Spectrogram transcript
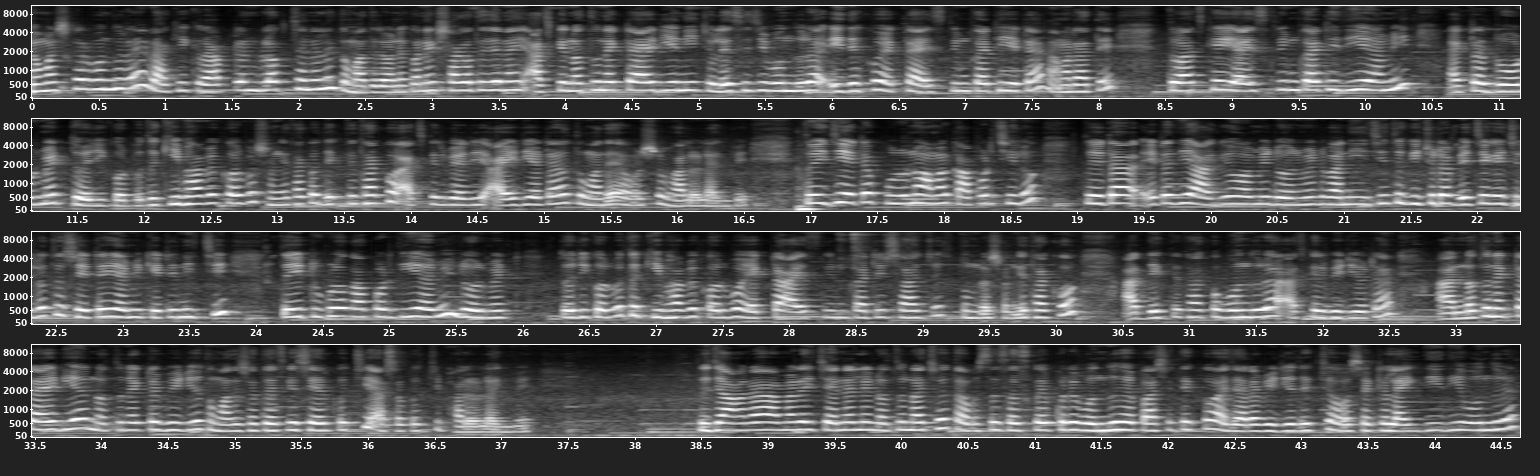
নমস্কার বন্ধুরা, রাখি ক্রাফট অ্যান্ড ব্লগ চ্যানেলে তোমাদের অনেক অনেক স্বাগত জানাই। আজকে নতুন একটা আইডিয়া নিয়ে চলে এসেছি বন্ধুরা। এই দেখো, একটা আইসক্রিম কাঠি এটা আমার হাতে। তো আজকে এই আইসক্রিম কাঠি দিয়ে আমি একটা ডোরমেট তৈরি করব। তো কীভাবে করব সঙ্গে থাকো, দেখতে থাকো। আজকের আইডিয়াটাও তোমাদের অবশ্য ভালো লাগবে। তো এই যে এটা পুরনো আমার কাপড় ছিল, তো এটা এটা দিয়ে আগেও আমি ডোরমেট বানিয়েছি। তো কিছুটা বেঁচে গেছিল, তো সেটাই আমি কেটে নিচ্ছি। তো এই টুকরো কাপড় দিয়ে আমি ডোরমেট তৈরি করব। তো কীভাবে করব একটা আইসক্রিম কাঠির সাহায্যে তোমরা সঙ্গে থাকো আর দেখতে থাকো বন্ধুরা আজকের ভিডিওটা। আর নতুন একটা আইডিয়া নতুন একটা ভিডিও তোমাদের সাথে আজকে শেয়ার করছি, আশা করছি ভালো লাগবে। তো যারা আমার এই চ্যানেলে নতুন আছো, তো অবশ্যই সাবস্ক্রাইব করে বন্ধু হয়ে পাশে থেকো। আর যারা ভিডিও দেখছ, অবশ্যই একটা লাইক দিয়ে দিয়ে বন্ধুরা।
